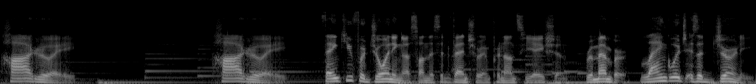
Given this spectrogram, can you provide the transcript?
Ha rui. Ha rui. Thank you for joining us on this adventure in pronunciation. Remember, language is a journey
